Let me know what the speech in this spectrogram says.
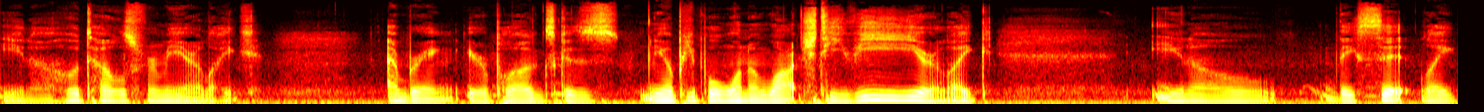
you know, hotels for me are like I bring earplugs because, you know, people want to watch TV or like, you know, they sit like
